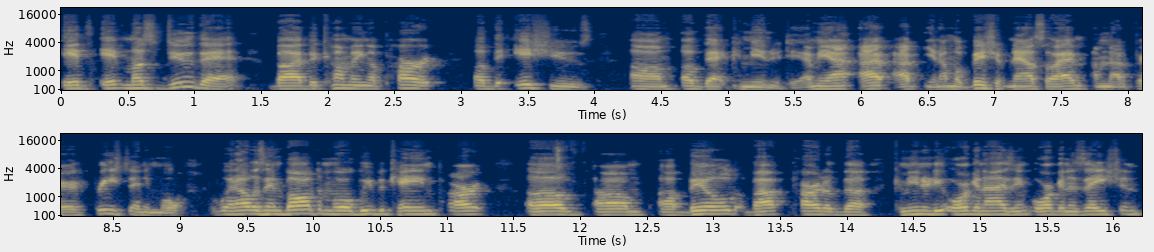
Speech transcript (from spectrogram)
It, it must do that by becoming a part of the issues um, of that community. I mean, I, I, I, you know, I'm a bishop now, so I'm, I'm not a parish priest anymore. But when I was in Baltimore, we became part of um, a build about part of the community organizing organization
